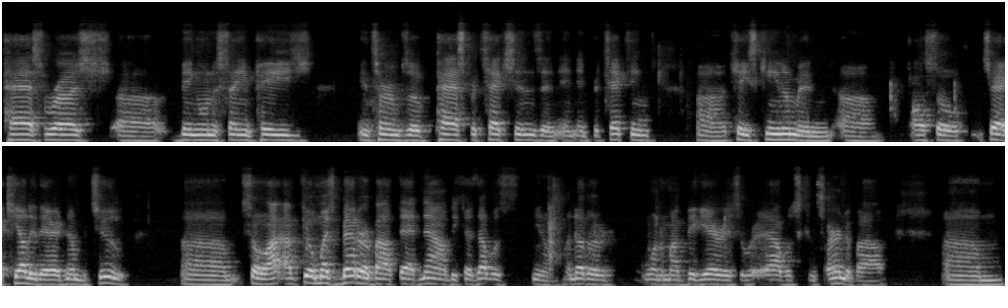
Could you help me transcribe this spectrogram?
pass rush, uh, being on the same page in terms of pass protections and, and, and protecting uh, Case Keenum and um, also Chad Kelly there at number two. Um, so I, I, feel much better about that now because that was, you know, another one of my big areas where I was concerned about. Um,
